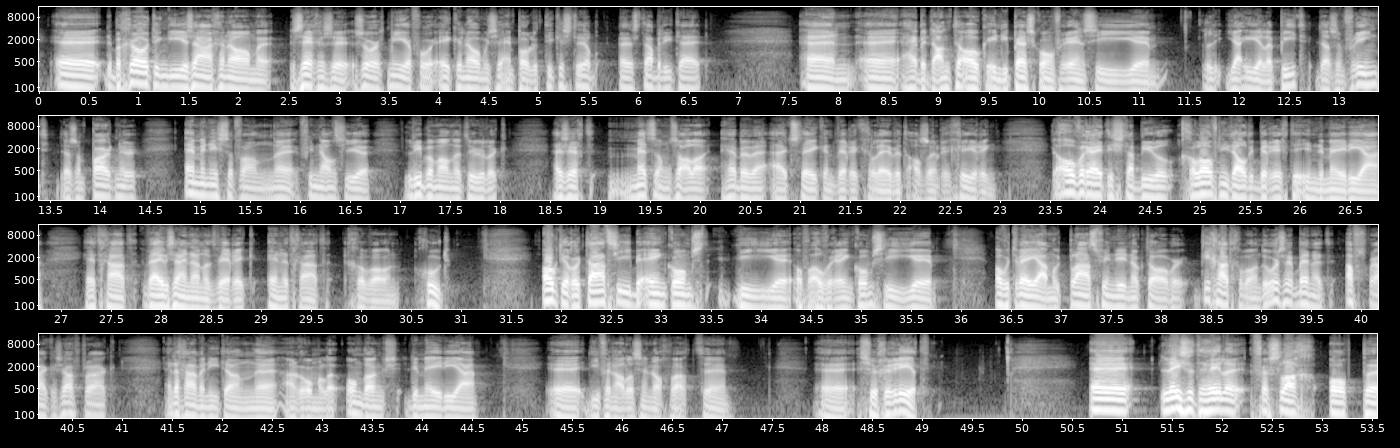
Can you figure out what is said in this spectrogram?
De begroting die is aangenomen, zeggen ze, zorgt meer voor economische en politieke stabiliteit. En hij bedankte ook in die persconferentie Jair Lapid, dat is een vriend, dat is een partner en minister van Financiën, Lieberman natuurlijk. Hij zegt, met ons allen hebben we uitstekend werk geleverd als een regering. De overheid is stabiel, geloof niet al die berichten in de media. Het gaat, wij zijn aan het werk en het gaat gewoon goed. Ook de rotatiebijeenkomst, die, eh, of overeenkomst, die uh, over twee jaar moet plaatsvinden in oktober, die gaat gewoon door, zegt Bennett. Afspraak is afspraak. En daar gaan we niet aan, uh, aan rommelen, ondanks de media, die van alles en nog wat suggereert. lees het hele verslag op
